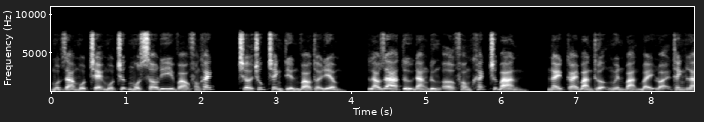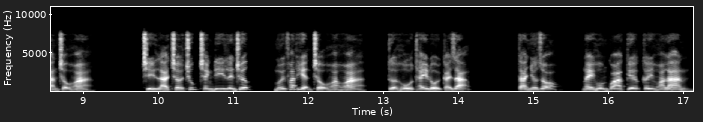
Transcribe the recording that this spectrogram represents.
Một già một trẻ một trước một sau đi vào phòng khách, chờ Trúc Tranh tiến vào thời điểm, lão gia tử đang đứng ở phòng khách trước bàn, này cái bàn thượng nguyên bản bảy loại thanh lan chậu hoa. Chỉ là chờ Trúc Tranh đi lên trước, mới phát hiện chậu hoa hoa, tựa hồ thay đổi cái dạng. Ta nhớ rõ, ngày hôm qua kia cây hoa lan,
